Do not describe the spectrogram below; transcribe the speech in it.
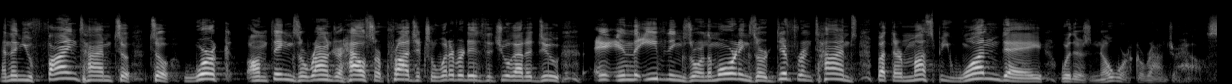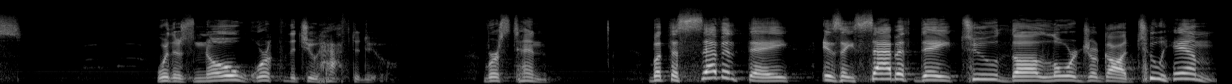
and then you find time to, to work on things around your house or projects or whatever it is that you got to do in the evenings or in the mornings or different times. But there must be one day where there's no work around your house, where there's no work that you have to do. Verse 10 But the seventh day is a Sabbath day to the Lord your God, to Him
